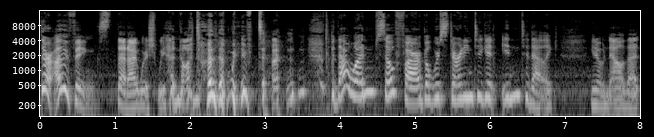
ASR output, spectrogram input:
there are other things that I wish we had not done that we've done. But that one so far, but we're starting to get into that. Like, you know, now that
